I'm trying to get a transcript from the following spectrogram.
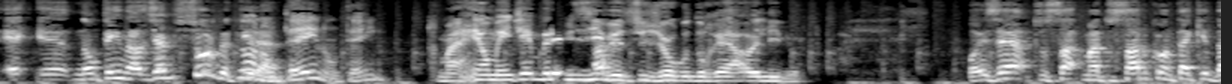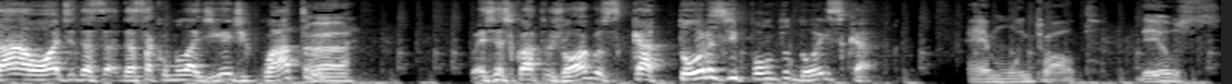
É, é, não tem nada de absurdo aqui, não, né? Não tem, não tem. Mas realmente é imprevisível ah. esse jogo do Real e Liverpool. Pois é, tu sabe, mas tu sabe quanto é que dá a odd dessa, dessa acumuladinha de quatro? Ah. Esses quatro jogos? 14.2, cara. É muito alto. Deus.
